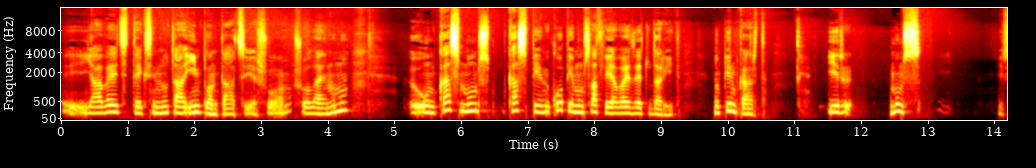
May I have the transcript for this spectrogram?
jāveic, teiksim, nu, tā implantācija šo, šo lēmumu. Un kas mums, kas pie, ko pie mums Latvijā vajadzētu darīt? Nu, pirmkārt, ir mums ir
